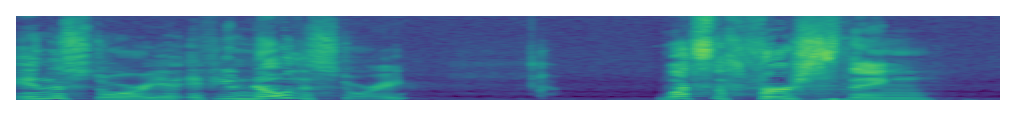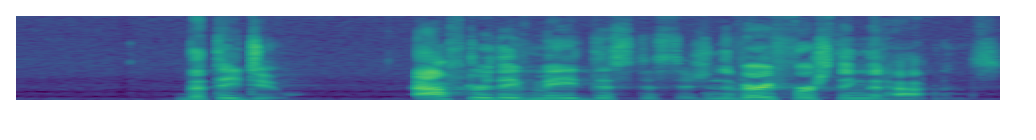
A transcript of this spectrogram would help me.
in the story, if you know the story, what's the first thing that they do after they've made this decision, the very first thing that happens.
